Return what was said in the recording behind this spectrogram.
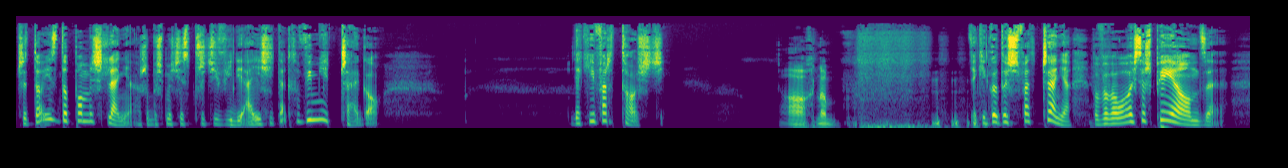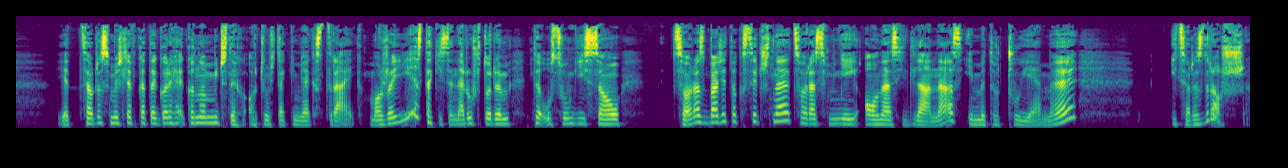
Czy to jest do pomyślenia, żebyśmy się sprzeciwili? A jeśli tak, to w imię czego? Jakiej wartości? Och, no. Jakiego doświadczenia? Bo wywołałeś też pieniądze. Ja cały czas myślę w kategoriach ekonomicznych o czymś takim jak strajk. Może jest taki scenariusz, w którym te usługi są coraz bardziej toksyczne, coraz mniej o nas i dla nas, i my to czujemy, i coraz droższe.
